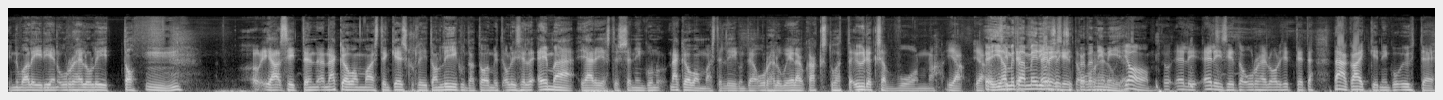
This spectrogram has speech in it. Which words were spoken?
invalidien urheiluliitto. Mm-hmm ja sitten näkövammaisten keskusliiton liikuntatoimit oli siellä EMÄ-järjestössä niin kuin näkövammaisten liikunta ja urheilu vielä 2009 vuonna. Ja, ja Ei ihan mitään mediaseksikkaita nimiä. Joo, eli elinsiirtourheilu oli sitten, että nämä kaikki niin kuin yhteen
